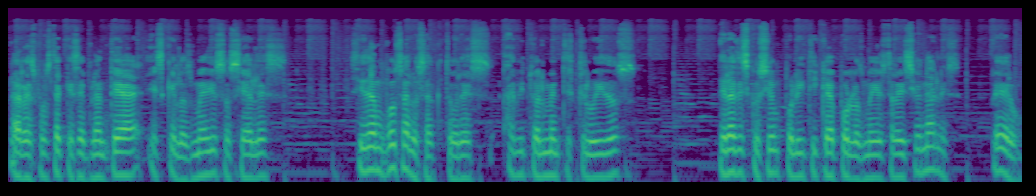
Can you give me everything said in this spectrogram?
la respuesta que se plantea es que los medios sociales sí dan voz a los actores habitualmente excluidos de la discusión política por los medios tradicionales, pero,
